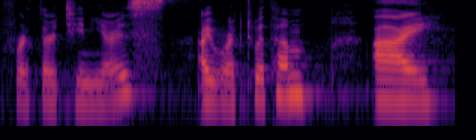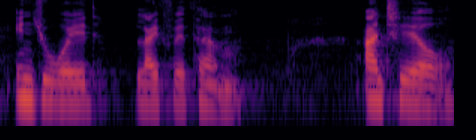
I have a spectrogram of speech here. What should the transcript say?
for 13 years. I worked with him. I enjoyed life with him until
